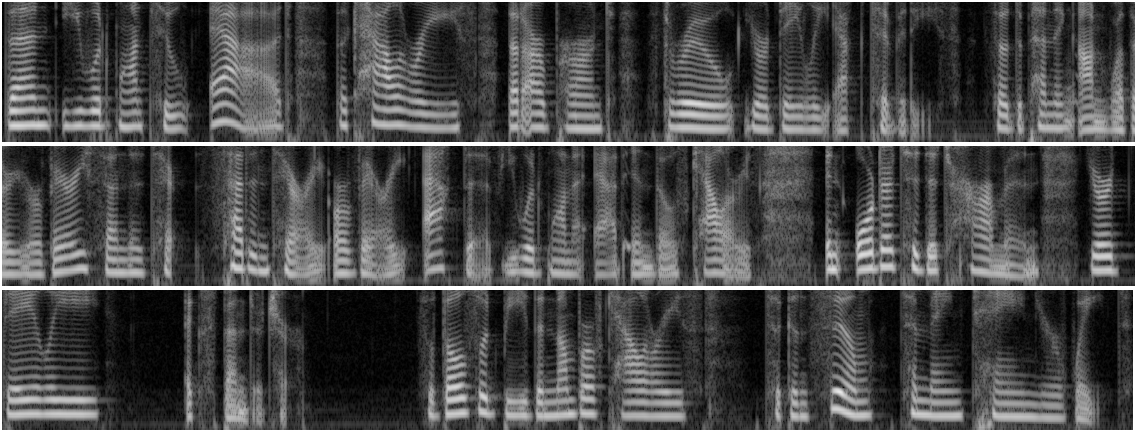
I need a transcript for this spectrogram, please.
then you would want to add the calories that are burned through your daily activities. So, depending on whether you're very sedentary or very active, you would want to add in those calories in order to determine your daily expenditure. So, those would be the number of calories to consume to maintain your weight.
